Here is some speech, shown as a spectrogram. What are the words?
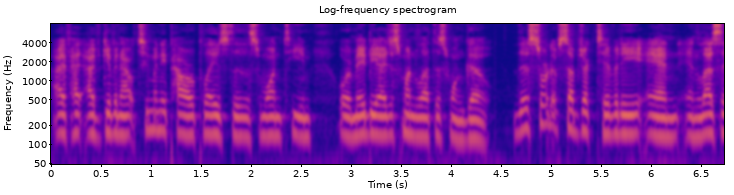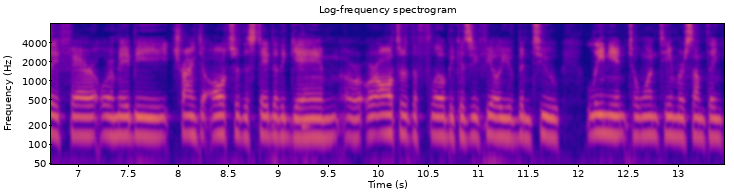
I've ha- I've given out too many power plays to this one team or maybe I just want to let this one go this sort of subjectivity and, and laissez faire, or maybe trying to alter the state of the game or, or alter the flow because you feel you've been too lenient to one team or something,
